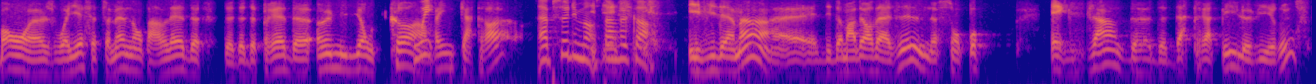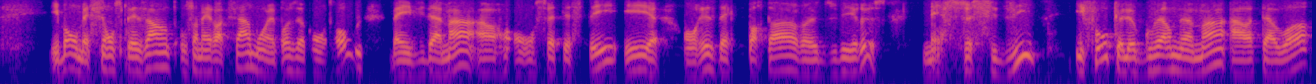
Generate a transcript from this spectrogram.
Bon, euh, je voyais cette semaine, on parlait de, de, de, de près de 1 million de cas Oui. en 24 heures. Absolument, c'est un record. Évidemment, euh, des demandeurs d'asile ne sont pas exempts d'attraper le virus. Et bon, mais si on se présente au sommet Roxham ou à un poste de contrôle, bien évidemment, on, se fait tester et euh, on risque d'être porteur euh, du virus. Mais ceci dit, il faut que le gouvernement à Ottawa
